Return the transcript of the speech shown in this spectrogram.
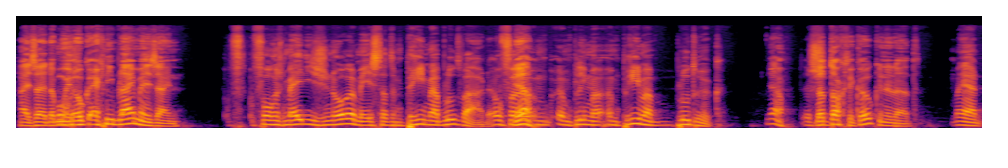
Hij zei, daar moet je ook echt niet blij mee zijn. volgens medische normen is dat een prima bloedwaarde. Of eh, Ja. een, een, prima, een prima bloeddruk. Ja, Dus, dat dacht ik ook inderdaad. Maar ja,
